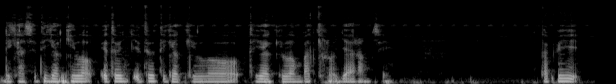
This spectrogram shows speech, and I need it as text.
dikasih tiga kilo itu itu tiga kilo tiga kilo empat kilo jarang sih. Tapi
